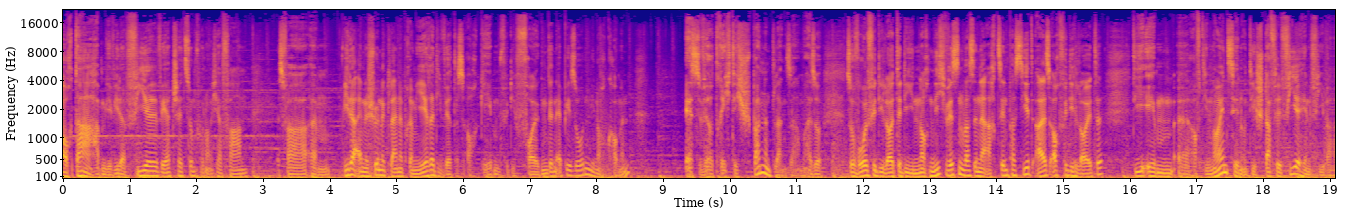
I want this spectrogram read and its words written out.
auch da haben wir wieder viel Wertschätzung von euch erfahren. Es war ähm, wieder eine schöne kleine Premiere, die wird es auch geben für die folgenden Episoden, die noch kommen. Es wird richtig spannend langsam. Also sowohl für die Leute, die noch nicht wissen, was in der 18 passiert, als auch für die Leute, die eben äh, auf die 19 und die Staffel 4 hinfiebern.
